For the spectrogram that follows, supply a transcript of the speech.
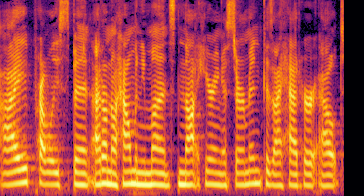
I probably spent I don't know how many months not hearing a sermon because I had her out.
